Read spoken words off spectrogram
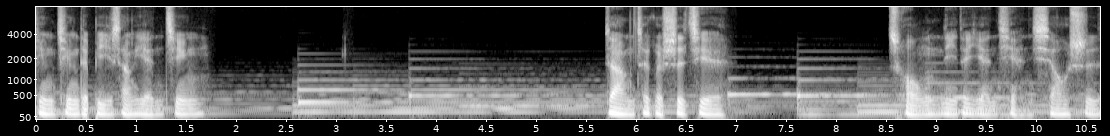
轻轻的闭上眼睛，让这个世界从你的眼前消失。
